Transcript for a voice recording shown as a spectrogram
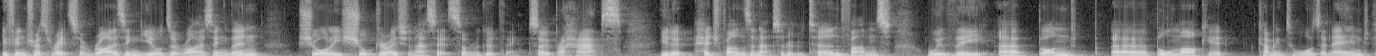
if interest rates are rising, yields are rising, then surely short duration assets are a good thing. So perhaps you know hedge funds and absolute return funds with the uh, bond uh, bull market coming towards an end,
